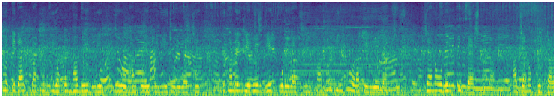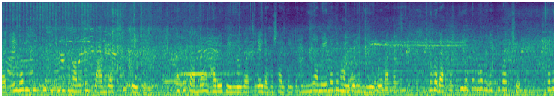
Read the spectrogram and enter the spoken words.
তো এরা দেখো কীরকমভাবে গেটটাকে ওভার করে পেরিয়ে চলে যাচ্ছে। এখানে গেটের গেট পড়ে গেছে তাতেও কিন্তু ওরা পেরিয়ে যাচ্ছে যেন ওদের খুব ব্যস্ততা আর যেন খুব তারা এইভাবেই কিন্তু কিছু কিছু মানুষের প্রাণ যাচ্ছে এই করে। দেখো কেমনভাবে পেরিয়ে যাচ্ছে এই দেখো সাইকেলটাকে নিয়ে আমি এটাকে ভালো করে ভিডিও করে দেখাচ্ছি। তোমরা দেখো কীরকমভাবে দেখতে পাচ্ছ মানে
